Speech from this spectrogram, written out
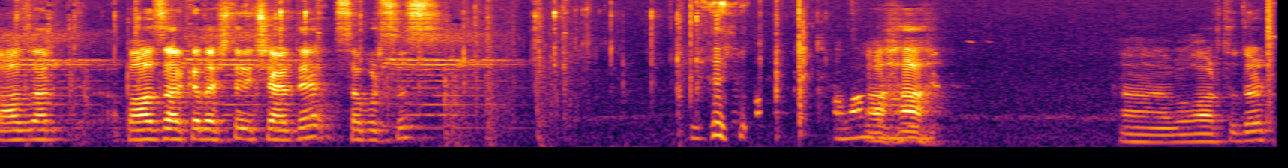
Bazı ar- bazı arkadaşlar içeride sabırsız. Aha. Ha bu artı 4.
